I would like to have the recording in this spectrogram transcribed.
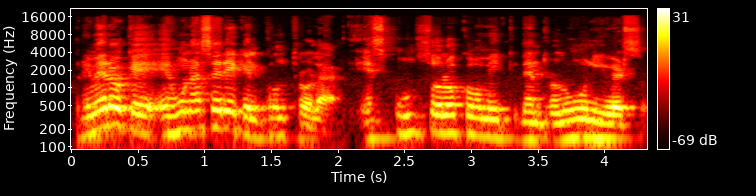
primero que es una serie que él controla, es un solo cómic dentro de un universo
